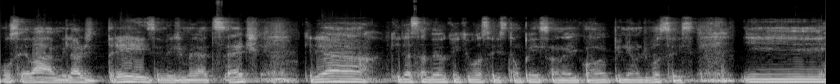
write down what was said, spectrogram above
ou sei lá, melhor de três em vez de melhor de sete. Queria, queria saber o que, que vocês estão pensando aí, qual a opinião de vocês. E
